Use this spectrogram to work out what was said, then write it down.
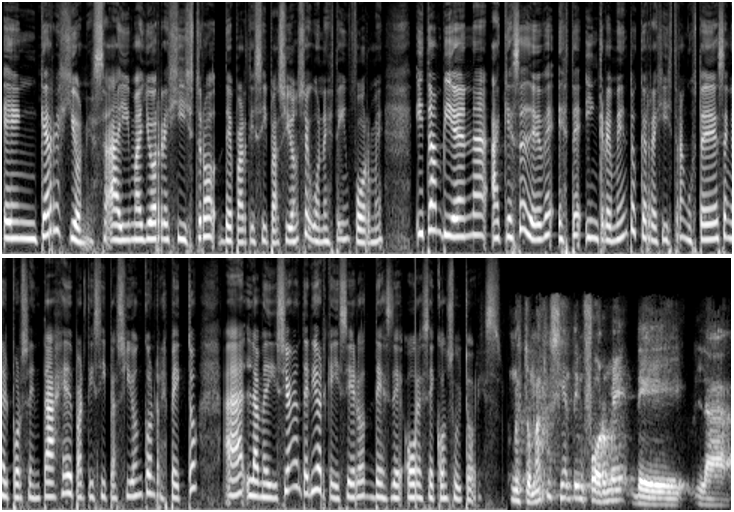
¿En qué regiones hay mayor registro de participación según este informe? Y también a, qué se debe este incremento que registran ustedes en el porcentaje de participación con respecto a la medición anterior que hicieron desde ORC Consultores. Nuestro más reciente informe de la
